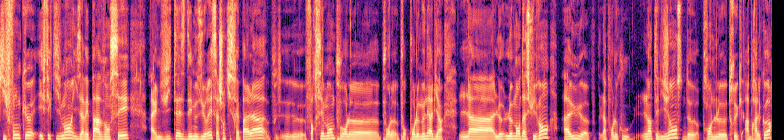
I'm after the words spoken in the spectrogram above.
qui font que effectivement ils n'avaient pas avancé à une vitesse démesurée, sachant qu'ils ne seraient pas là euh, forcément pour le, pour, le, pour, pour le mener à bien. La, le, mandat suivant a eu, euh, là pour le coup, l'intelligence de prendre le truc à bras le corps.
